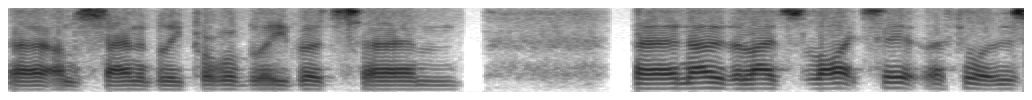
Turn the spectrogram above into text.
Uh, understandably, probably, but um, Uh, no, the lads liked it. They thought it was,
